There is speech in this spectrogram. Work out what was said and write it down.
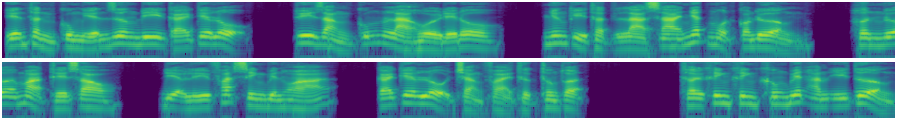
Yến thần cùng yến dương đi cái kia lộ, tuy rằng cũng là hồi đế đô, nhưng kỳ thật là xa nhất một con đường. Hơn nữa mà thế sau, địa lý phát sinh biến hóa, cái kia lộ chẳng phải thực thông thuận. Thời khinh khinh không biết hắn ý tưởng,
